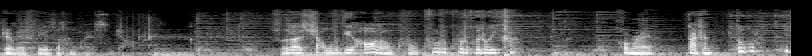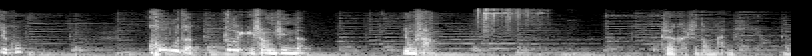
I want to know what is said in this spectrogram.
这位妃子很快死掉了。死了，孝武帝嗷嗷哭，哭着哭着回头一看，后面的大臣都过来一起哭，哭的最伤心的忧伤。这可是道难题呀！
